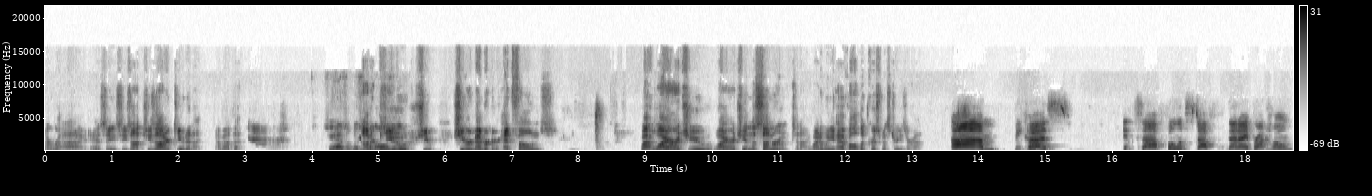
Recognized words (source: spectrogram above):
All right. Yeah, see, she's on she's on her cue tonight. How about that? She hasn't missed She's on her all cue. year. She she remembered her headphones. Why why aren't you why aren't you in the sunroom tonight? Why don't we have all the Christmas trees around? Um, because it's uh full of stuff that I brought home.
